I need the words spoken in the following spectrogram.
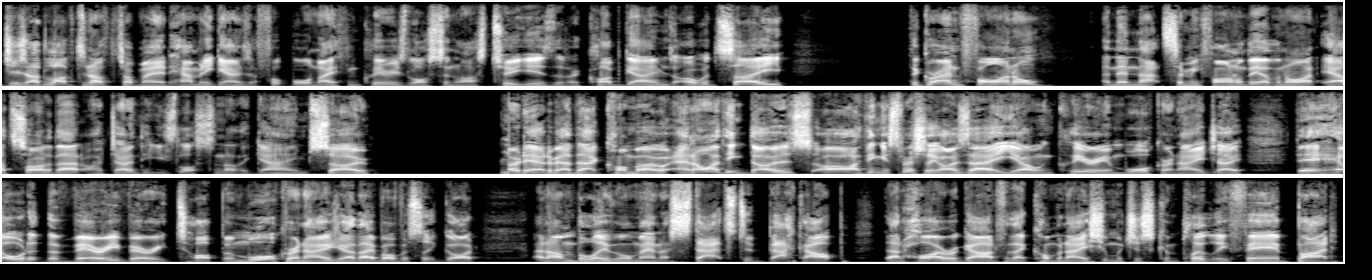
geez, I'd love to know off the top of my head how many games of football Nathan Cleary's lost in the last two years that are club games. I would say the grand final and then that semi final the other night. Outside of that, I don't think he's lost another game. So no doubt about that combo. And I think those, oh, I think especially Isaah Yeo and Cleary and Walker and AJ, they're held at the very, very top. And Walker and AJ, they've obviously got an unbelievable amount of stats to back up that high regard for that combination, which is completely fair. But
